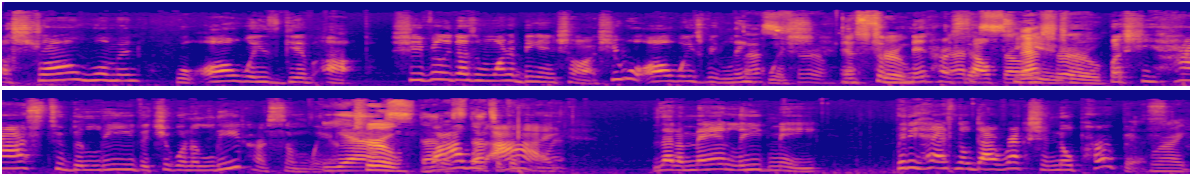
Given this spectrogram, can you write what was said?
A strong woman will always give up. She really doesn't want to be in charge. She will always relinquish and That's submit That is herself so to That's you. true. But she has to believe that you're going to lead her somewhere. Yes, True. Why is- would that's a good I let a man lead me, but he has no direction, no purpose? Right.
